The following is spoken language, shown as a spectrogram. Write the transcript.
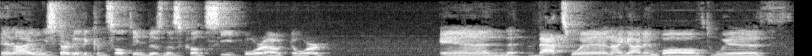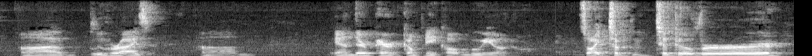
and I, we started a consulting business called C4 Outdoor. And that's when I got involved with uh, Blue Horizon um, and their parent company called Muyono. So I took took over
